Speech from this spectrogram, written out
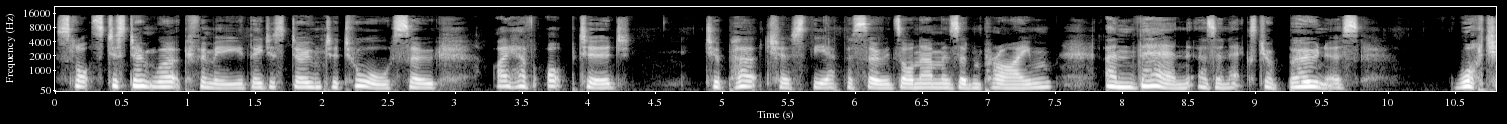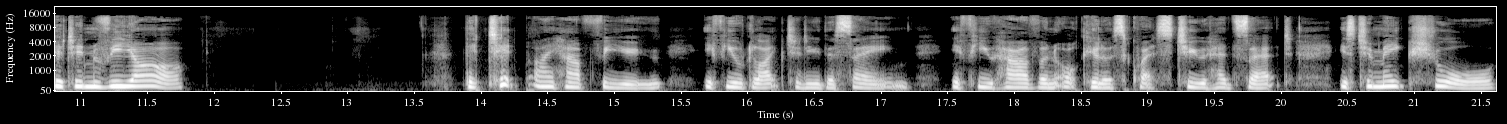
slots just don't work for me. They just don't at all. So I have opted to purchase the episodes on Amazon Prime and then, as an extra bonus, watch it in VR the tip I have for you, if you'd like to do the same, if you have an Oculus Quest 2 headset, is to make sure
